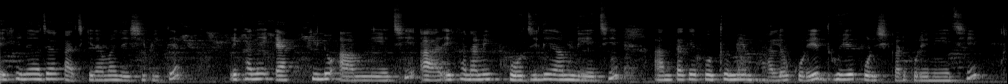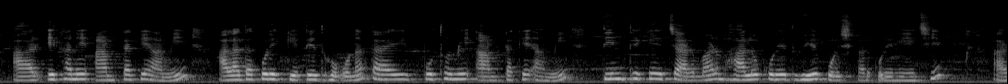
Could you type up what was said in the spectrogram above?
দেখে নেওয়া যাক আজকের আমার রেসিপিতে এখানে এক কিলো আম নিয়েছি আর এখানে আমি ফজলি আম নিয়েছি। আমটাকে প্রথমে ভালো করে ধুয়ে পরিষ্কার করে নিয়েছি। আর এখানে আমটাকে আমি আলাদা করে কেটে ধোবো না, তাই প্রথমে আমটাকে আমি তিন থেকে চারবার ভালো করে ধুয়ে পরিষ্কার করে নিয়েছি। আর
